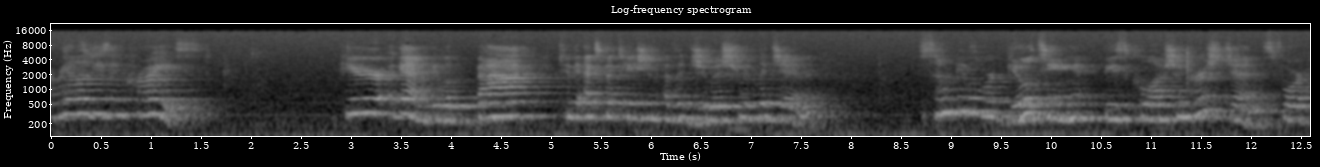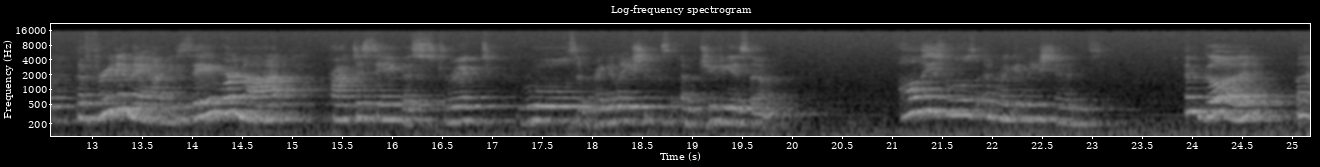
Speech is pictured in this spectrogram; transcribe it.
Our reality is in Christ. Here again, we look back to the expectation of the Jewish religion. Some people were guilting these Colossian Christians for the freedom they had because they were not practicing the strict rules and regulations of Judaism. All these rules and regulations, they're good, but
